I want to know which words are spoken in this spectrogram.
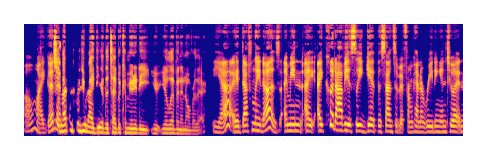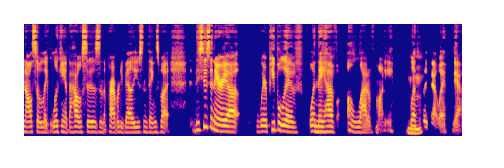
Oh my goodness. So that just gives you an idea of the type of community you're, you're living in over there. Yeah, it definitely does. I mean, I, I could obviously get the sense of it from kind of reading into it and also like looking at the houses and the property values and things, but this is an area where people live when they have a lot of money. Let's mm-hmm. put it that way. Yeah.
